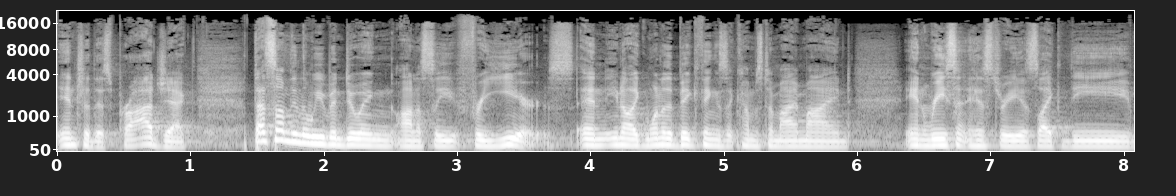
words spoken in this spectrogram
enter this project. That's something that we've been doing honestly for years. And you know like one of the big things that comes to my mind in recent history is like the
